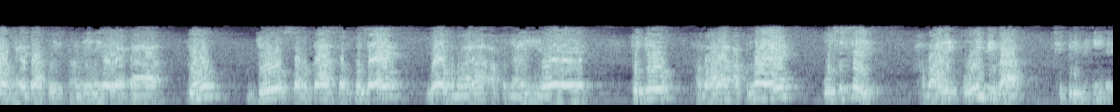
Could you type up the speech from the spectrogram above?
और भय का कोई स्थान ही नहीं रह जाता। क्यों? जो सबका सब कुछ है वह हमारा अपना ही है। तो जो हमारा अपना है, उससे हमारी कोई भी बात छिपी नहीं है।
